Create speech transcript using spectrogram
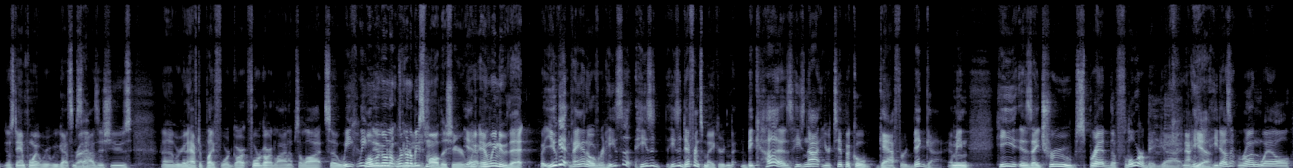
you know, standpoint where we've got some Right. size issues. Um, we're going to have to play four guard four guard lineups a lot. So we we well, we're gonna we're gonna be be small this year, Yeah, we- and we knew that. But you get Vanover, and he's a he's a he's a difference maker because he's not your typical Gafford big guy. I mean, he is a true spread the floor big guy. Now he Yeah. he doesn't run well.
